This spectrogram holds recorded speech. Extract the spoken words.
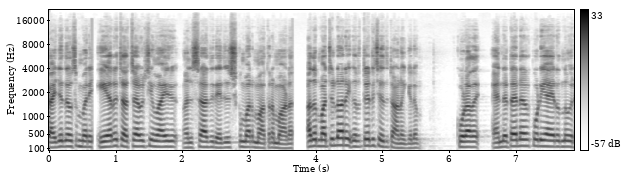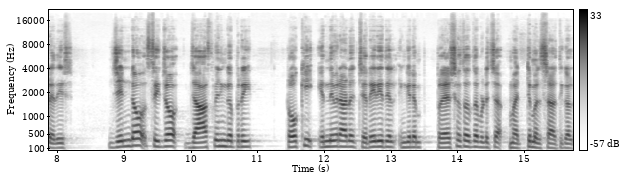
കഴിഞ്ഞ ദിവസം വരെ ഏറെ ചർച്ചാ വിഷയമായ മത്സരാർത്ഥി രതീഷ് കുമാർ മാത്രമാണ്. അത് മറ്റുള്ളവരെ ഇറിറ്റേറ്റ് ചെയ്തിട്ടാണെങ്കിലും കൂടാതെ എന്റർടൈനർ കൂടിയായിരുന്നു രതീഷ്. ജിൻഡോ സിജോ ജാസ്മിൻ ഗപ്രി റോക്കി എന്നിവരാണ് ചെറിയ രീതിയിൽ എങ്കിലും പ്രേക്ഷക പിടിച്ച മറ്റ് മത്സരാർത്ഥികൾ.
